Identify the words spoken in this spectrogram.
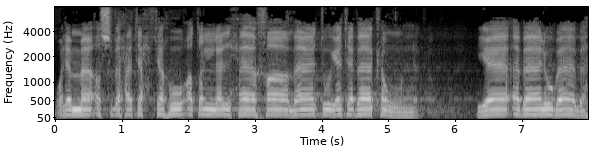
ولما أصبح تحته أطل الحاخامات يتباكون. يا أبا لبابة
